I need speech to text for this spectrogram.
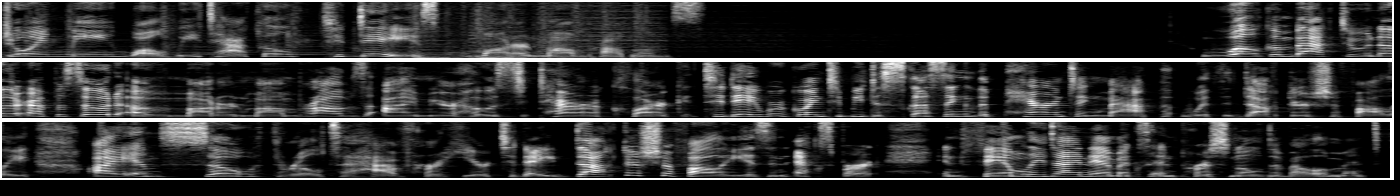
Join me while we tackle today's modern mom problems. Welcome back to another episode of Modern Mom Probs. I'm your host, Tara Clark. Today we're going to be discussing the parenting map with Dr. Shefali. I am so thrilled to have her here today. Dr. Shefali is an expert in family dynamics and personal development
